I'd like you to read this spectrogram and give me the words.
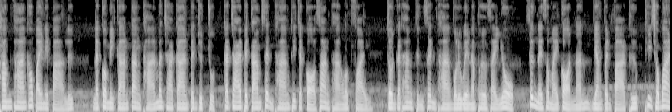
ทำทางเข้าไปในป่าลึก และก็มีการตั้งฐานบัญชาการเป็นจุดๆ กระจายไปตามเส้นทางที่จะก่อสร้างทางรถไฟ จนกระทั่งถึงเส้นทางบริเวณอำเภอไซโยก ซึ่งในสมัยก่อนนั้นยังเป็นป่าทึบที่ชาวบ้าน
